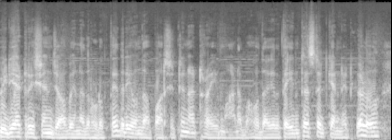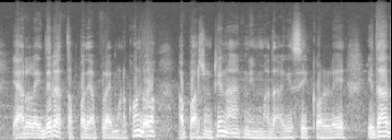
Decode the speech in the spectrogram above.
ಪೀಡಿಯಾಟ್ರಿಷಿಯನ್ ಜಾಬ್ ಏನಾದರೂ ಹುಡುಕ್ತಾ ಇದ್ರೆ ಈ ಒಂದು ಅಪಾರ್ಚುನಿಟಿನ ಟ್ರೈ ಮಾಡಬಹುದಾಗಿರುತ್ತೆ. ಇಂಟ್ರೆಸ್ಟೆಡ್ ಕ್ಯಾಂಡಿಡೇಟ್ಗಳು ಯಾರೆಲ್ಲ ಇದ್ದೀರಾ ತಪ್ಪದೆ ಅಪ್ಲೈ ಮಾಡಿಕೊಂಡು ಅಪಾರ್ಚುನಿಟಿನ ನಿಮ್ಮದಾಗಿಸಿಕೊಳ್ಳಿ. ಇದಾದ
